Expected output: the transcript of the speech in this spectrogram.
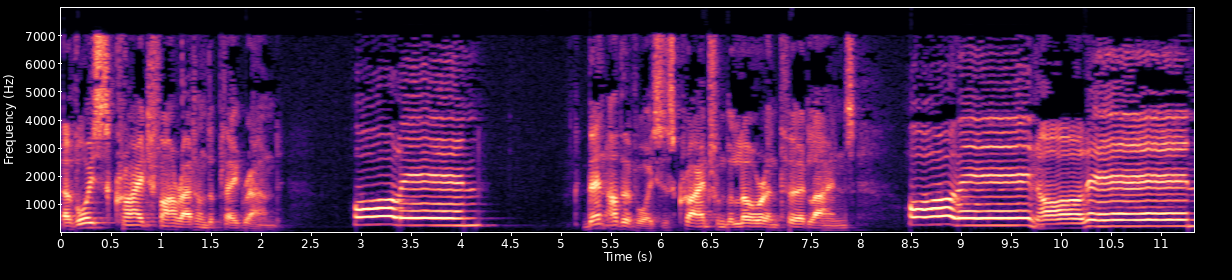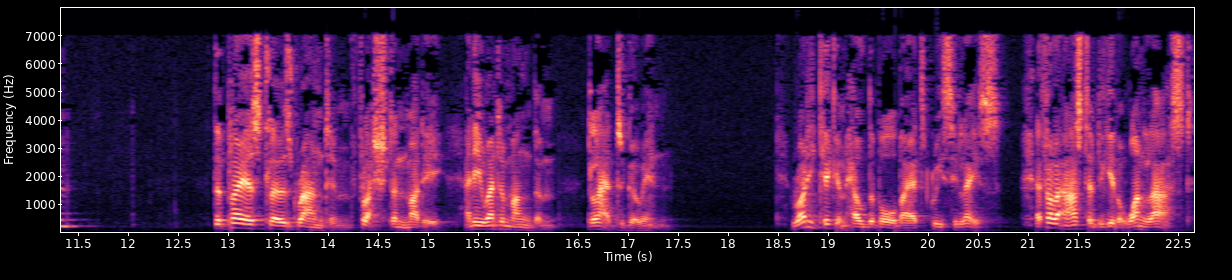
A voice cried far out on the playground, All in! Then other voices cried from the lower and third lines, All in, all in! The players closed round him, flushed and muddy, and he went among them, glad to go in. Roddy Kickham held the ball by its greasy lace. A fellow asked him to give it one last,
